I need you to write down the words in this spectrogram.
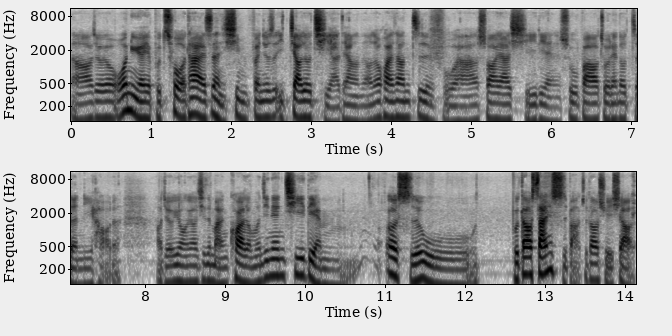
然后就我女儿也不错，她也是很兴奋，就是一觉就起来这样子，然后就换上制服啊，刷牙、洗脸，书包昨天都整理好了，然后就用用，其实蛮快的。我们今天七点二十五不到三十吧，就到学校了。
